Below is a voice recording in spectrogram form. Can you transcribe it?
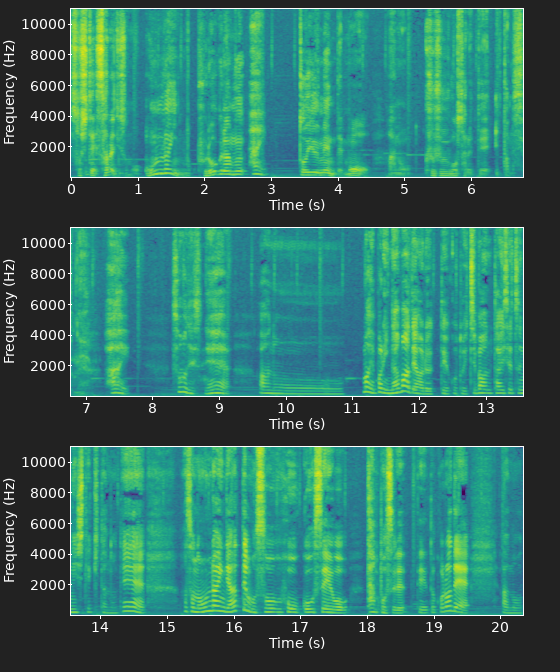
そしてさらにそのオンラインのプログラムという面でも、はいあの工夫をされていったんですよね。はい。そうですね。あのー、まあやっぱり生であるっていうことを一番大切にしてきたのでそのオンラインであっても双方向性を担保するっていうところであの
